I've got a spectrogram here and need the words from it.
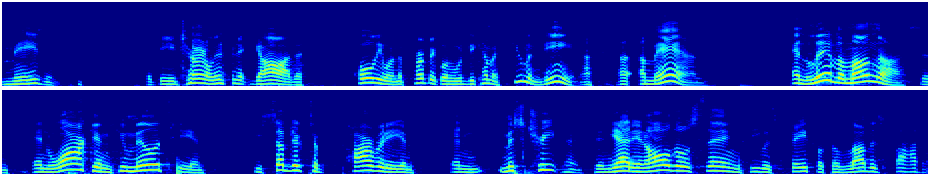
Amazing. That the eternal, infinite God, the Holy One, the perfect one, would become a human being, a, a, a man, and live among us and, and walk in humility and be subject to poverty and, and mistreatment. And yet, in all those things, he was faithful to love his Father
